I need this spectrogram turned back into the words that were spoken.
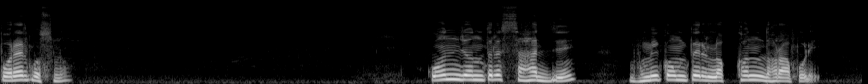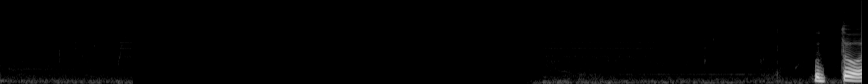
পরের প্রশ্ন কোন যন্ত্রের সাহায্যে ভূমিকম্পের লক্ষণ ধরা পড়ে? উত্তর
